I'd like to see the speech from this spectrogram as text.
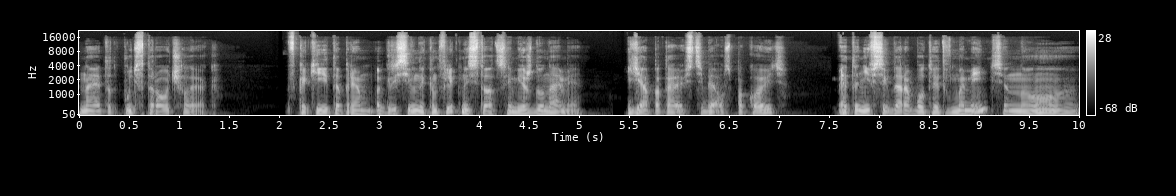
на этот путь второго человека. В какие-то прям агрессивные конфликтные ситуации между нами я пытаюсь тебя успокоить. Это не всегда работает в моменте, но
